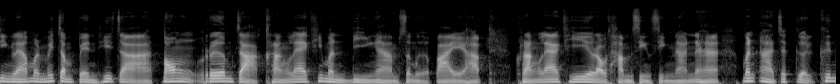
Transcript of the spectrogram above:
ริง ๆ แล้วมันไม่จำเป็นที่จะต้องเริ่มจากครั้งแรกที่มันดีงามเสมอไปครับ ครั้งแรกที่เราทำสิ่งสิ่งนั้นนะฮะ มันอาจจะเกิดขึ้น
